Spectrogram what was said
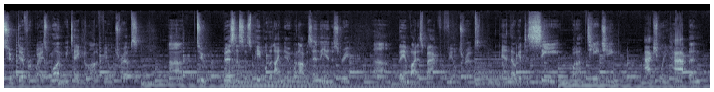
two different ways. One, we take a lot of field trips uh, to businesses, people that I knew when I was in the industry. Uh, they invite us back for field trips, and they'll get to see what I'm teaching actually happen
